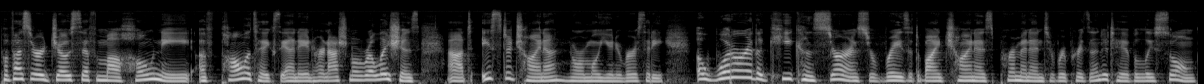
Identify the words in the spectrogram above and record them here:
Professor Joseph Mahoney of Politics and International Relations at East China Normal University. Uh, what are the key concerns raised by China's permanent representative Li Song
